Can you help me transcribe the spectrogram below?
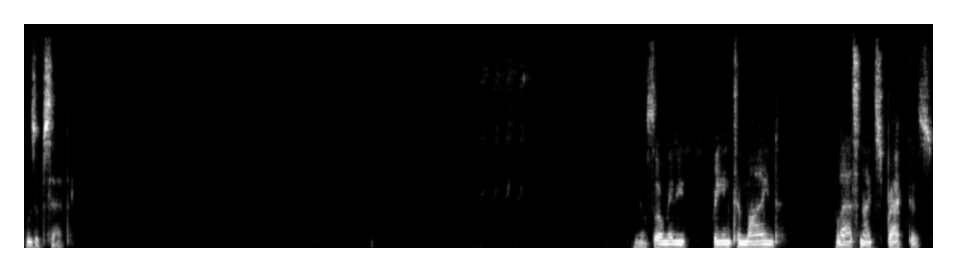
who's upset? You know, so maybe bringing to mind last night's practice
